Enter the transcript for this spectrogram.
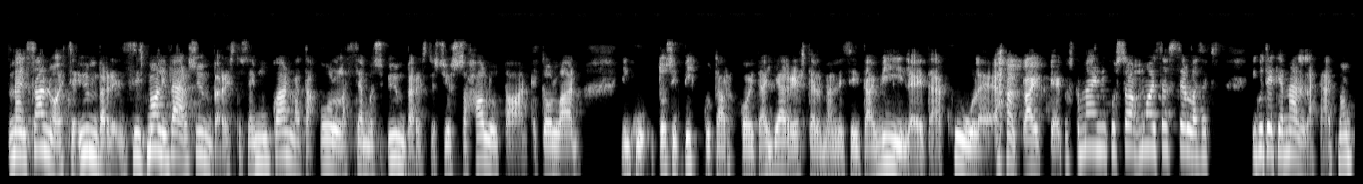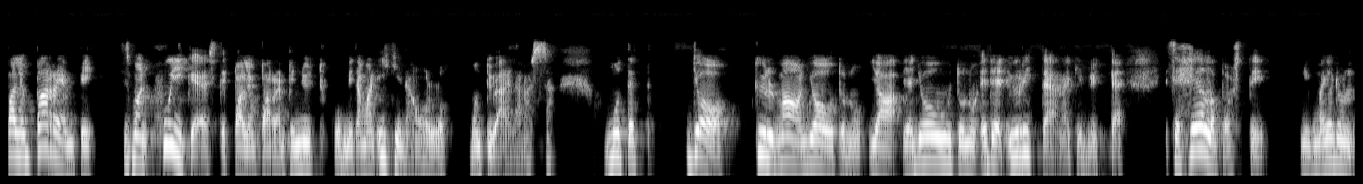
mä en sano, että se ympäri, siis mä olin väärässä ympäristössä, ei mun kannata olla semmoisessa ympäristössä, jossa halutaan, että ollaan niin kuin, tosi pikkutarkkoja tai järjestelmällisiä tai viileitä ja kuulee ja kaikkea, koska mä en niin kuin, saa, mä saa sellaiseksi niin kuin tekemälläkään, että mä oon paljon parempi, siis mä oon huikeasti paljon parempi nyt kuin mitä mä oon ikinä ollut mun työelämässä. Mutta joo, kyllä mä oon joutunut ja, ja joutunut eden yrittäjänäkin nyt, se helposti, niin kuin mä joudun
